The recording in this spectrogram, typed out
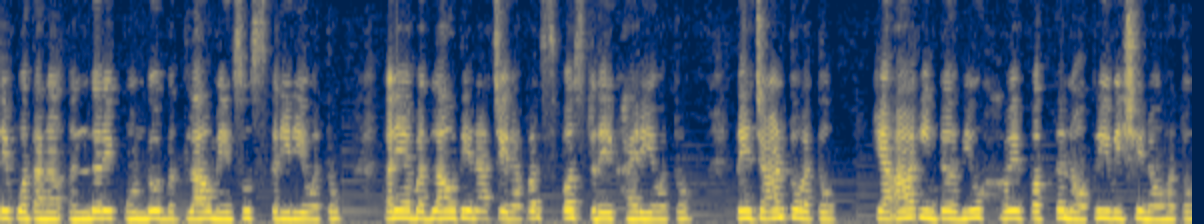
તે પોતાના અંદર એક ઊંડો બદલાવ મહેસૂસ કરી રહ્યો હતો અને આ બદલાવ તેના ચહેરા પર સ્પષ્ટ દેખાઈ રહ્યો હતો. તે જાણતો હતો કે આ ઇન્ટરવ્યૂ હવે ફક્ત નોકરી વિશે ન હતો,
